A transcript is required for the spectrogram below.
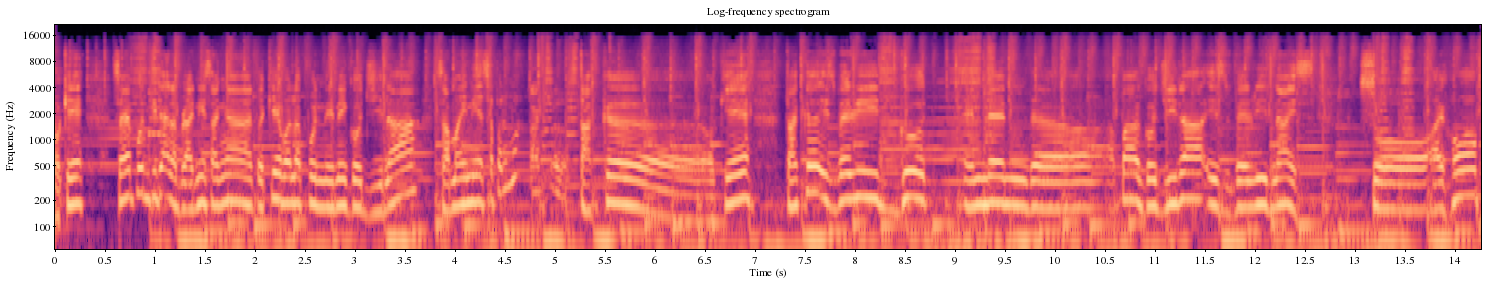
Okay, saya pun tidaklah berani sangat. Okay, walaupun ini Godzilla sama ini siapa nama? Tucker. Tucker. Okay, Tucker is very good, and then the apa Godzilla is very nice. So I hope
